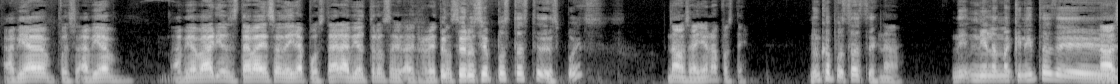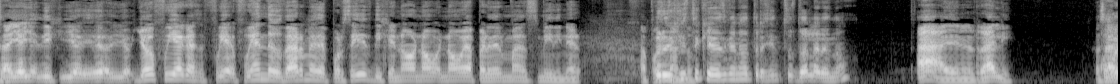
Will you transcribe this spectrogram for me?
Había pues había había varios, estaba eso de ir a apostar, había otros eh, retos. Pero si apostaste después. No, o sea, yo no aposté. Nunca apostaste. No. Ni, ni las maquinitas de... No, o sea, yo, yo, yo, yo- fui, a, fui, a- fui a endeudarme de por sí. Dije, no, no, no voy a perder más mi dinero. Pero dijiste que habías ganado 300 dólares, ¿no? Ah, en el rally. O sea, Oh,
